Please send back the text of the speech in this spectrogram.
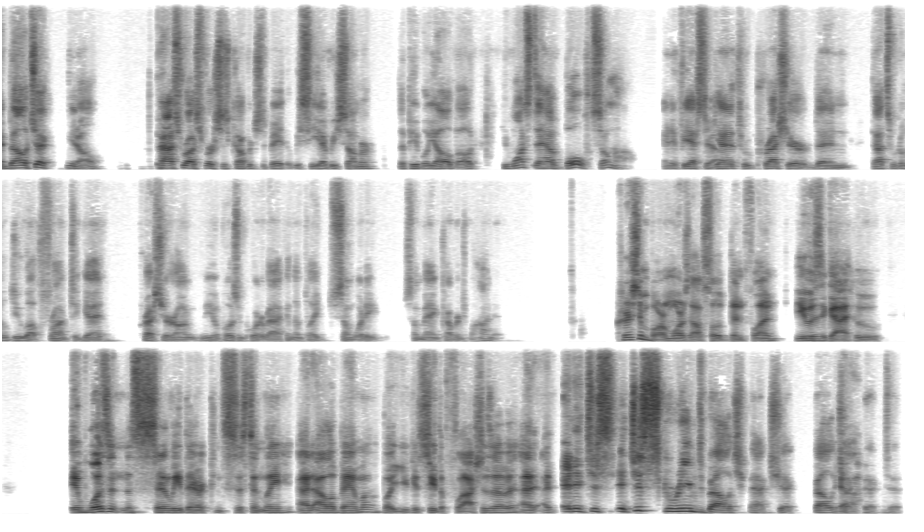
And Belichick, you know, pass rush versus coverage debate that we see every summer that people yell about, he wants to have both somehow. And if he has to yeah. get it through pressure, then that's what he'll do up front to get pressure on the opposing quarterback and then play somebody, some man coverage behind it. Christian Barmore's also been fun. He was a guy who it wasn't necessarily there consistently at Alabama, but you could see the flashes of it. I, I, and it just it just screamed Belichick chick, Belichick yeah. pick too.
